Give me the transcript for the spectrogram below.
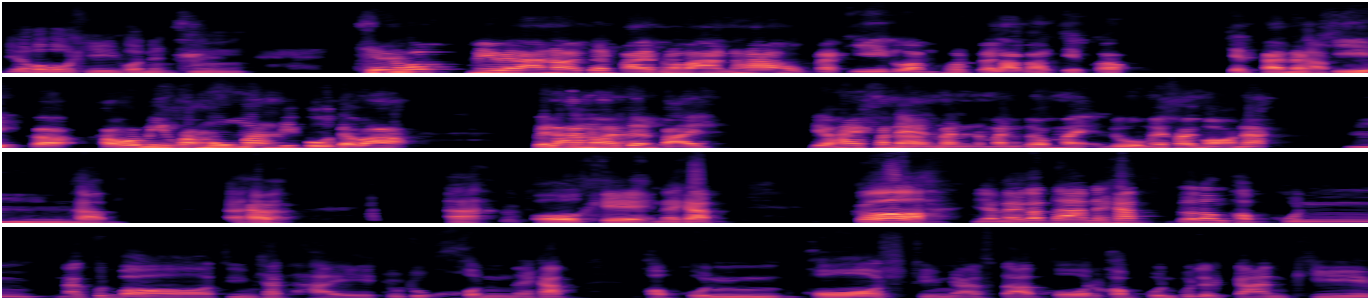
เจนพบโอขีอีกคนหนึ่งอืมเช่นพบมีเวลาน้อยเกินไปประมาณ5-6นาทีรวมทดเวลาบาดเจ็บก็7-8นาที ก็เขาก็มีความมุ่งมั่นพี่ปูแต่ว่า เวลาน้อยเกินไป เดี๋ยวให้คะแนนมันมันก็ไม่ดูไม่ค่อยเหมาะนักอืมครับอ่าครัฮะบอะโอเคนะครับ ก็ยังไงก็ตามนะครับ ก็ต้องขอบคุณนักฟุตบอลทีมชาติไทยทุกๆ คนนะครับ ขอบคุณโค้ชทีมงานสตาฟโค้ชขอบคุณผู้จัดการทีม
